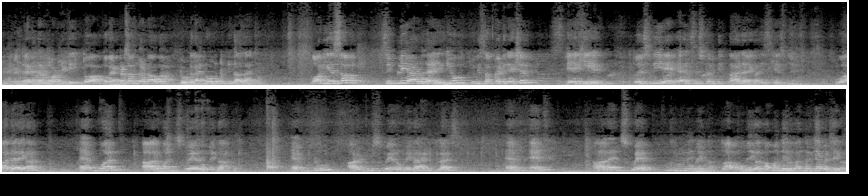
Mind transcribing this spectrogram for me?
vector quantity तो आपको वेक्टर सम करना होगा. टोटल एंगुलर मोमेंटम निकालना है तो. और ये सब सिंपली ऐड हो जाएँगे. क्यों? क्योंकि सबका डायरेक्शन एक ही है. तो इसलिए एल सिस्टम कितना आ जाएगा इस केस में? वो आ जाएगा m1 r1 square omega m2 r2 square omega n plus mn R N square omega तो आप ओमेगा कॉमन ले लो अंदर क्या बचेगा?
